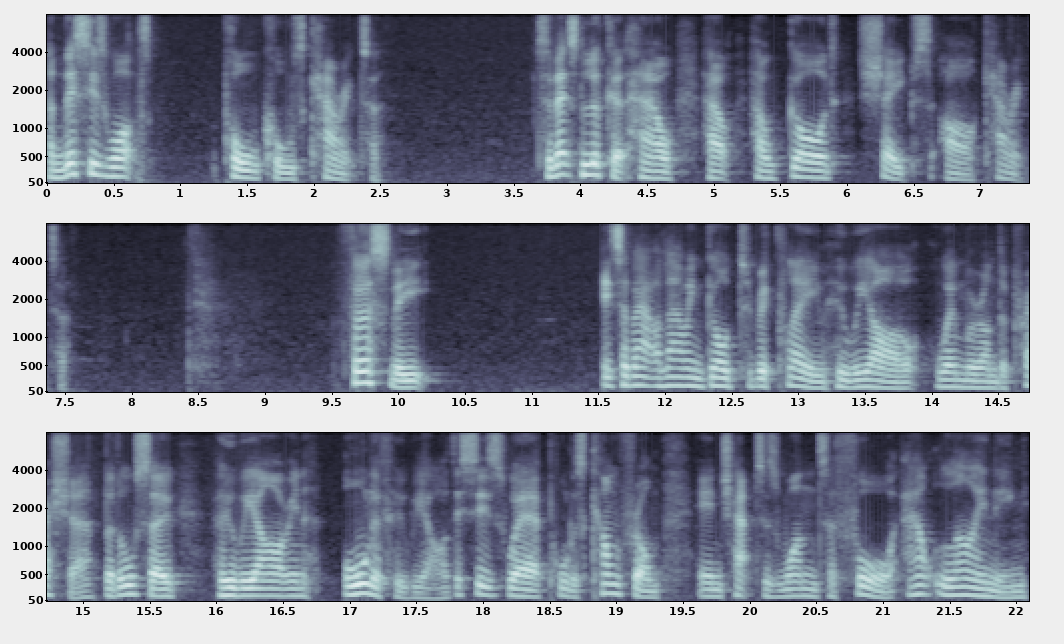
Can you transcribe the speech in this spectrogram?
And this is what Paul calls character. So let's look at how, how, how God shapes our character. Firstly, it's about allowing God to reclaim who we are when we're under pressure, but also who we are in all of who we are. This is where Paul has come from in chapters 1 to 4, outlining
